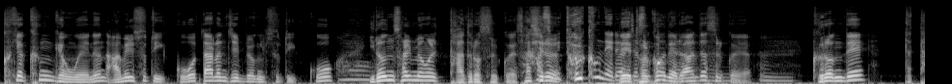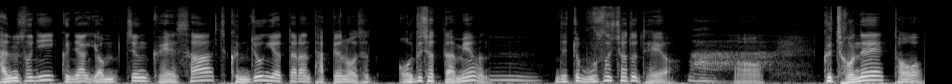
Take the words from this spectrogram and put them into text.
크게 큰 경우에는 암일 수도 있고 다른 질병일 수도 있고 어. 이런 설명을 다 들었을 거예요. 사실은 덜컥 내려 네, 덜컥 내려앉았을 음. 거예요. 음. 그런데 단순히 그냥 염증 괴사 근종이었다라는 답변을 얻으, 얻으셨다면 음. 이제 좀 웃으셔도 돼요. 아. 어. 그 전에 더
